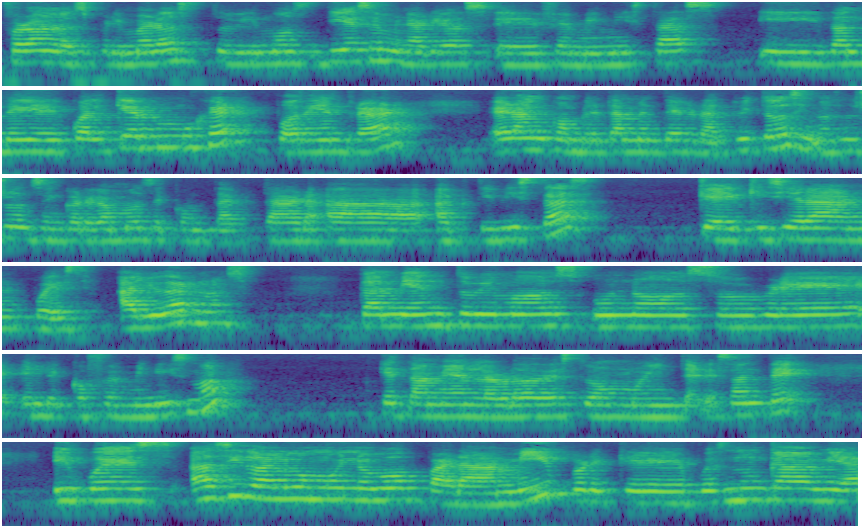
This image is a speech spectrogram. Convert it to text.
Fueron los primeros, tuvimos 10 seminarios eh, feministas y donde cualquier mujer podía entrar. Eran completamente gratuitos y nosotros nos encargamos de contactar a activistas que quisieran pues ayudarnos. También tuvimos uno sobre el ecofeminismo, que también la verdad estuvo muy interesante. Y pues ha sido algo muy nuevo para mí porque pues nunca había...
